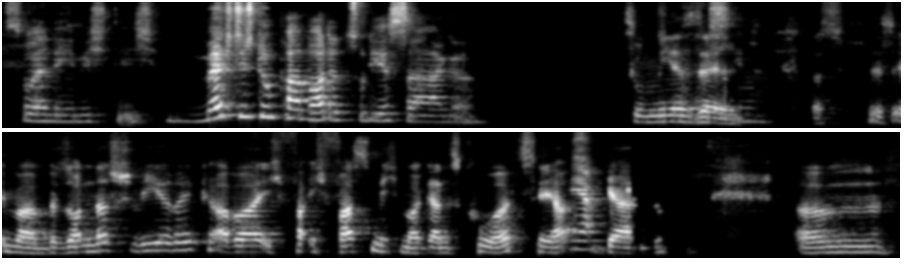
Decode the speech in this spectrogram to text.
so erlebe ich dich. Möchtest du ein paar Worte zu dir sagen? Zu mir selbst. Das ist immer besonders schwierig, aber ich, ich fasse mich mal ganz kurz. Ja, ja. gerne. Ähm,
